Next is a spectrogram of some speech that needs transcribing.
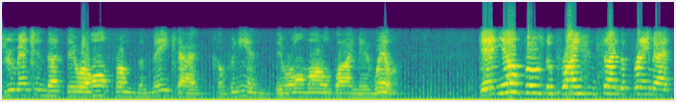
Drew mentioned that they were all from the Maytag company and they were all modeled by Manuela. Danielle froze the price inside the frame at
